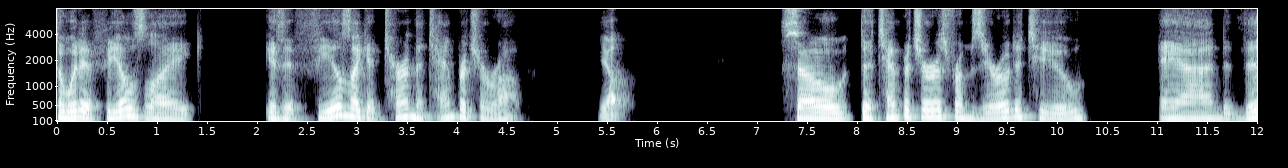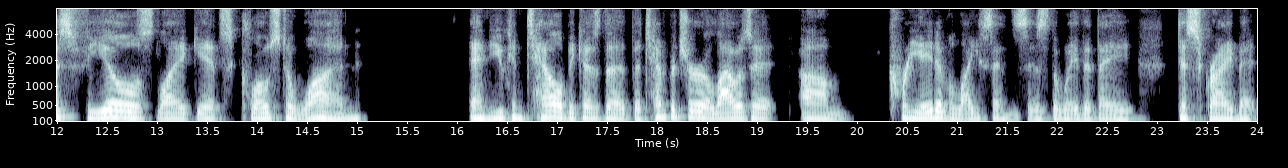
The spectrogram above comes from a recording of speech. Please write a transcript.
So what it feels like is it feels like it turned the temperature up. Yep. So the temperature is from zero to two, and this feels like it's close to one. And you can tell because the the temperature allows it um, creative license is the way that they describe it,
